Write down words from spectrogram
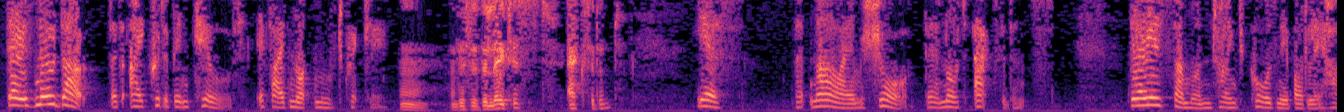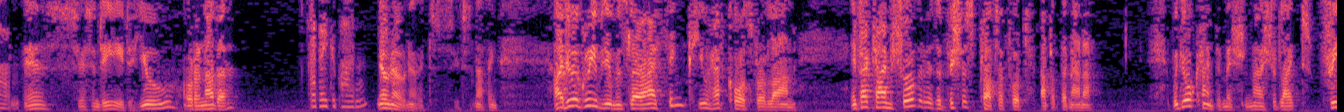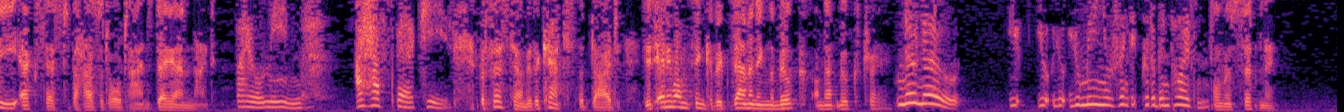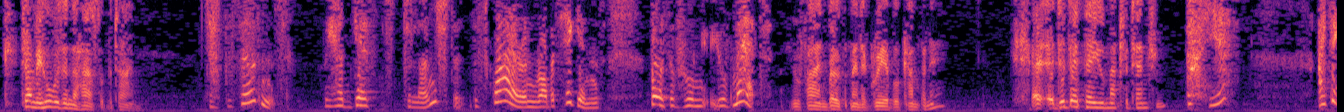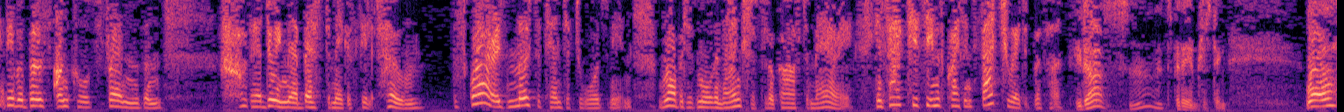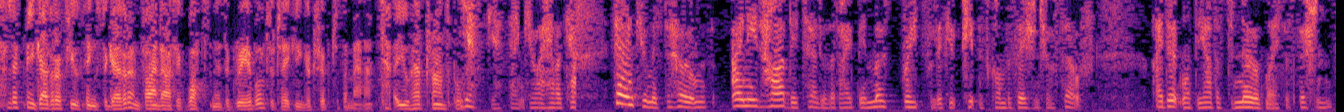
There is no doubt that I could have been killed if I'd not moved quickly. Ah, and this is the latest accident? Yes, but now I am sure they're not accidents. There is someone trying to cause me bodily harm. Yes, yes, indeed. You or another? I beg your pardon? No, no, no, it's, it's nothing. I do agree with you, Miss Lowe. I think you have cause for alarm. In fact, I'm sure there is a vicious plot afoot up at the manor. With your kind permission, I should like free access to the house at all times, day and night. By all means. I have spare keys. But first tell me, the cat that died, did anyone think of examining the milk on that milk tray? No, no. You, you, you mean you think it could have been poisoned? Almost certainly. Tell me, who was in the house at the time? Just the servants. We had guests to lunch, the, the squire and Robert Higgins, both of whom you've met. You find both men agreeable company? Uh, uh, did they pay you much attention? yes. I think they were both Uncle's friends, and oh, they're doing their best to make us feel at home. The squire is most attentive towards me, and Robert is more than anxious to look after Mary. In fact, he seems quite infatuated with her. He does? Oh, that's very interesting. Well, let me gather a few things together and find out if Watson is agreeable to taking a trip to the manor. Uh, you have transport? Yes, yes, thank you. I have a cab. Thank you, Mr. Holmes. I need hardly tell you that I'd be most grateful if you'd keep this conversation to yourself. I don't want the others to know of my suspicions.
